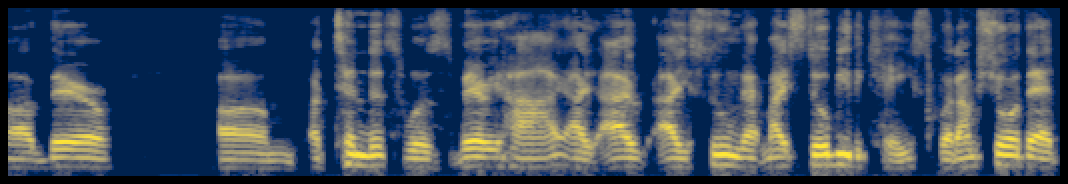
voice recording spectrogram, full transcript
uh, their um, attendance was very high. I, I I assume that might still be the case, but I'm sure that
